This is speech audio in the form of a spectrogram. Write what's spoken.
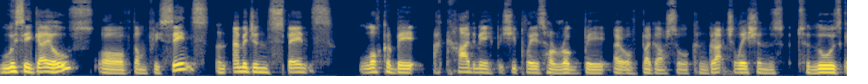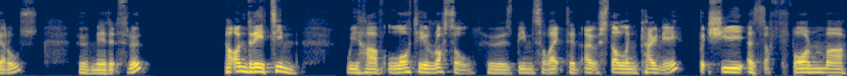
Lucy Giles of Dumfries Saints, and Imogen Spence Lockerbie Academy, but she plays her rugby out of Biggar. So congratulations to those girls who have made it through. At under 18, we have Lottie Russell, who has been selected out of Stirling County, but she is a former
